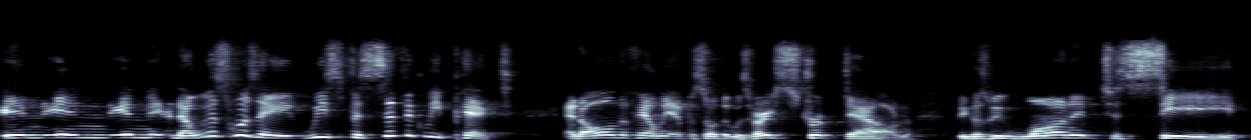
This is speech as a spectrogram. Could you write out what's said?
In in in the, now this was a we specifically picked an All in the Family episode that was very stripped down because we wanted to see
